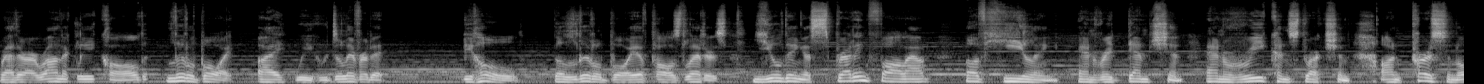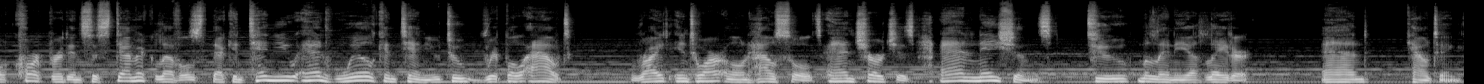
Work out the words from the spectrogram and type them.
rather ironically called Little Boy by We Who Delivered It. Behold, the little boy of Paul's letters, yielding a spreading fallout of healing and redemption and reconstruction on personal, corporate, and systemic levels that continue and will continue to ripple out right into our own households and churches and nations two millennia later and counting.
